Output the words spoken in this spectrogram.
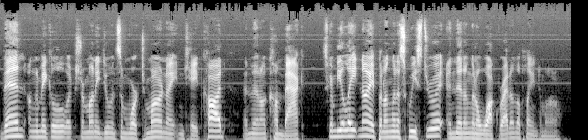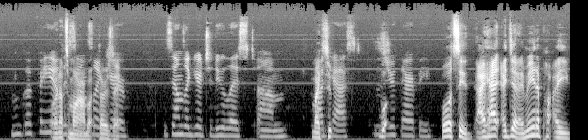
Then I'm gonna make a little extra money doing some work tomorrow night in Cape Cod, and then I'll come back. It's gonna be a late night, but I'm gonna squeeze through it, and then I'm gonna walk right on the plane tomorrow. Good for you. Or not This tomorrow, sounds but like Thursday. Your, this sounds like your to-do list um, My to- podcast. this Well- is your therapy. Well, let's see. I had, I did. I made a, po- I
